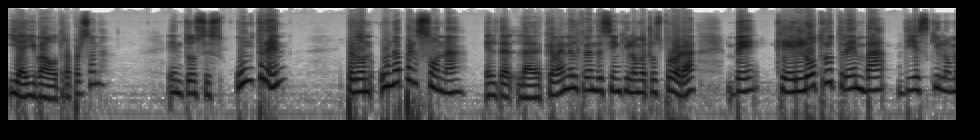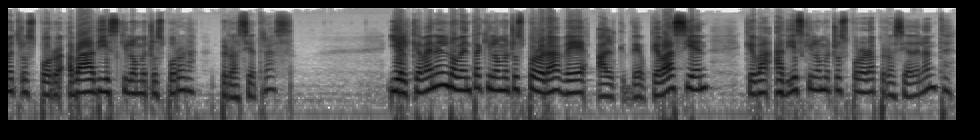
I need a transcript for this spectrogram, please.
y ahí va otra persona. Entonces, un tren, perdón, una persona el de, la que va en el tren de 100 kilómetros por hora, ve que el otro tren va 10 kilómetros por va a 10 kilómetros por hora, pero hacia atrás. Y el que va en el 90 kilómetros por hora ve al que va a 100 que va a 10 kilómetros por hora, pero hacia adelante.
